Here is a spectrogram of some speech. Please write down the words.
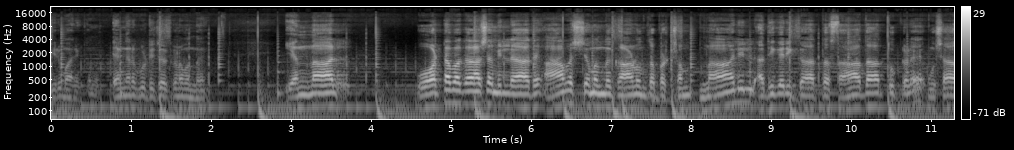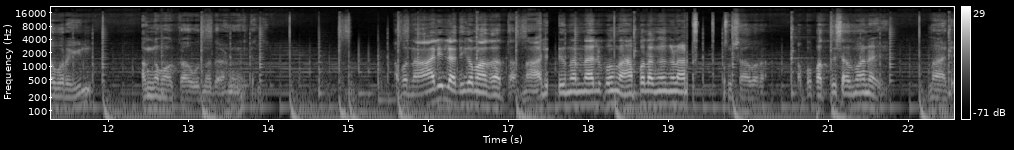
തീരുമാനിക്കുന്നത്. എങ്ങനെ കൂട്ടിച്ചേർക്കണമെന്ന്? എന്നാൽ വോട്ടവകാശമില്ലാതെ ആവശ്യമെന്ന് കാണുന്ന പക്ഷം നാലിൽ അധികരിക്കാത്ത സാധാത്തുക്കളെ മുഷാവറയിൽ അംഗമാക്കാവുന്നതാണ് എന്ന്. അപ്പോൾ നാലിൽ അധികമാകാത്ത നാലിൽ എന്ന് പറഞ്ഞാൽ ഇപ്പോൾ നാൽപ്പത് അംഗങ്ങളാണ് മുഷാവറ അപ്പോൾ പത്ത് ശതമാനമായി നാല്.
